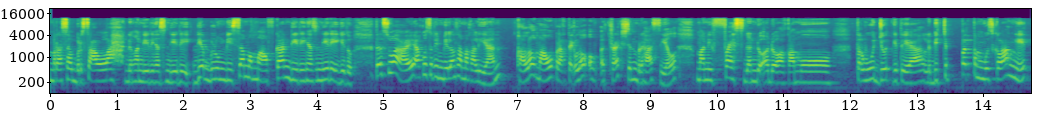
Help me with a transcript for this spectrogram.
merasa bersalah dengan dirinya sendiri, dia belum bisa memaafkan dirinya sendiri gitu. That's why aku sering bilang sama kalian, kalau mau praktek law of attraction berhasil, manifest dan doa-doa kamu terwujud gitu ya, lebih cepet tembus ke langit,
